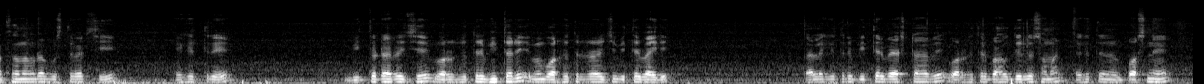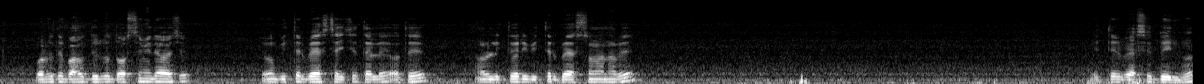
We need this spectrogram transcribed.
অর্থাৎ আমরা বুঝতে পারছি এক্ষেত্রে বৃত্তটা রয়েছে বর্গক্ষেত্রের ভিতরে এবং বর্গক্ষেত্রটা রয়েছে বৃত্তের বাইরে। তাহলে এক্ষেত্রে বৃত্তের ব্যাসটা হবে বর্গক্ষেত্রের বাহু দীর্ঘ সমান। এক্ষেত্রে প্রশ্নে বর্গক্ষেত্রের বাহু দীর্ঘ দশ সেমি দেওয়া আছে এবং বৃত্তের ব্যাস চাইছে, তাহলে অতএব আমরা লিখতে পারি বৃত্তের ব্যাস সমান হবে বৃত্তের ব্যাসের দৈর্ঘ্য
